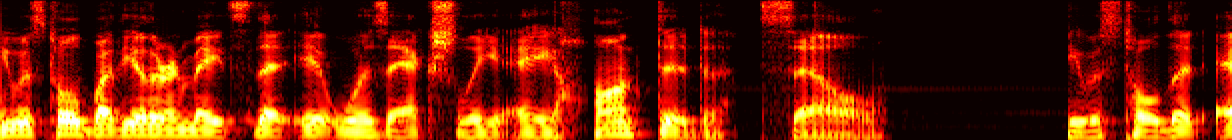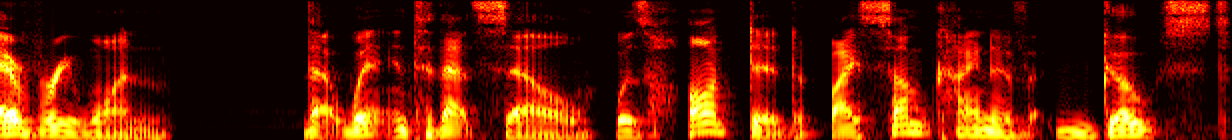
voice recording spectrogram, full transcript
he was told by the other inmates that it was actually a haunted cell. He was told that everyone that went into that cell was haunted by some kind of ghost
